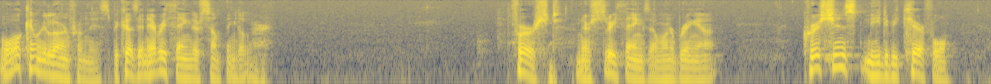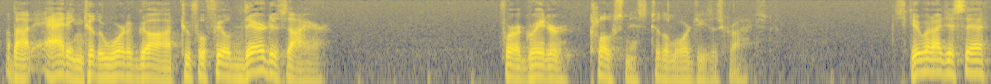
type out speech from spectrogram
Well, what can we learn from this? Because in everything there's something to learn. First, there's three things I want to bring out. Christians need to be careful about adding to the Word of God to fulfill their desire for a greater closeness to the Lord Jesus Christ. You get what I just said?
